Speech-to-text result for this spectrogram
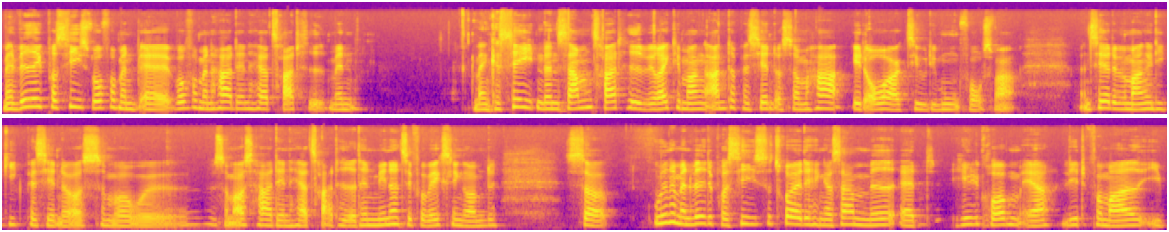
Man ved ikke præcis, hvorfor man, øh, hvorfor man har den her træthed, men man kan se den, den samme træthed ved rigtig mange andre patienter, som har et overaktivt immunforsvar. Man ser det ved mange af de gigtpatienter også, som, øh, som også har den her træthed, og den minder til forveksling om det. Så uden at man ved det præcis, så tror jeg, det hænger sammen med, at hele kroppen er lidt for meget i,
